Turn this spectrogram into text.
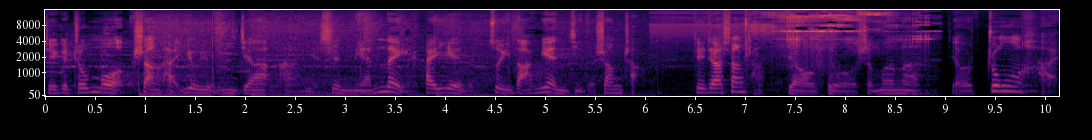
这个周末，上海又有一家啊，也是年内开业的最大面积的商场。这家商场叫做什么呢？叫中海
